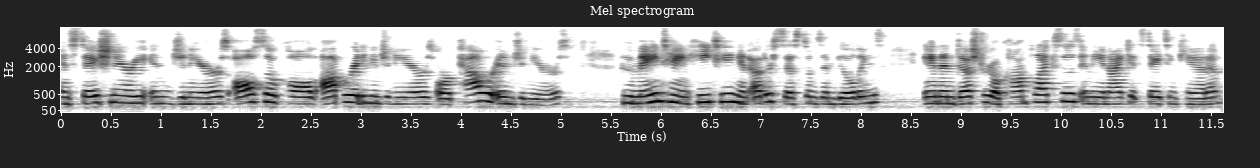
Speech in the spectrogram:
and stationary engineers, also called operating engineers or power engineers, who maintain heating and other systems in buildings and industrial complexes in the United States and Canada.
